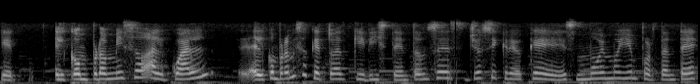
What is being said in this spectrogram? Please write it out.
que el compromiso al cual, el compromiso que tú adquiriste. Entonces, yo sí creo que es muy, muy importante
